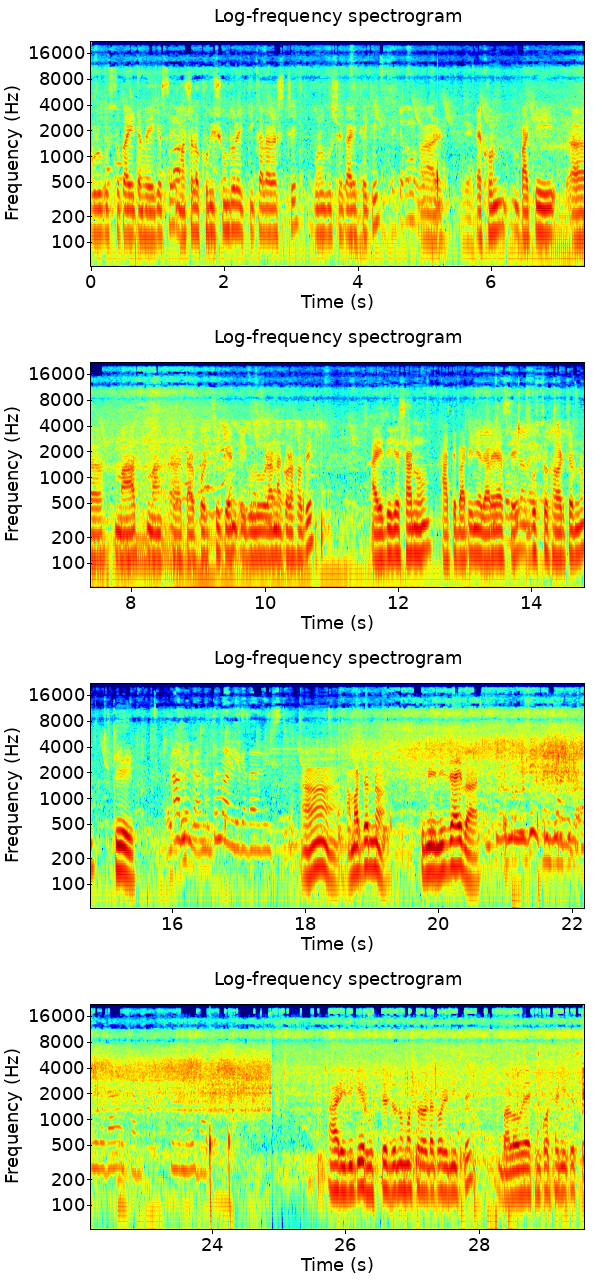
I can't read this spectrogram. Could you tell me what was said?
গরু গুস্ত কারিটা হয়ে গেছে। মশলা খুবই সুন্দর একটি কালার আসছে গরু গুস্তের কারি থেকে। আর এখন বাকি মাছ তারপর চিকেন এগুলো রান্না করা হবে। আর এদিকে শানু হাতে বাটি নিয়ে দাঁড়ায় আছে গুস্ত খাওয়ার জন্য। কি? আমি না আমি তোমার লেগে দাঁড়িয়েছি আহ, আমার জন্য? তুমি নিজে আইবা আর এদিকে রুস্টের জন্য মশলাটা করে নিছে। ভালোভাবে এখন কষাই নিতেছে।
